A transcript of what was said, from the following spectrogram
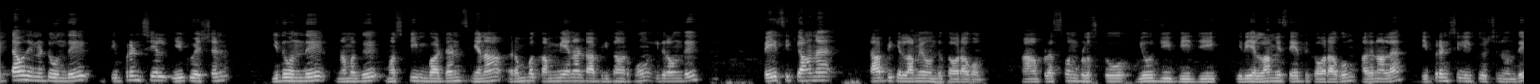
எட்டாவது யூனிட் வந்து டிஃப்ரென்ஷியல் ஈக்குவேஷன் இது வந்து நமக்கு மஸ்ட் இம்பார்ட்டன்ஸ் ஏன்னா ரொம்ப கம்மியான டாபிக் தான் இருக்கும். இதில் வந்து பேசிக்கான டாபிக் எல்லாமே வந்து கவர் ஆகும். Plus one plus two UG PG இது எல்லாமே சேர்த்து கவர் ஆகும். அதனால டிஃப்ரென்ஷியல் ஈக்குவேஷன் வந்து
